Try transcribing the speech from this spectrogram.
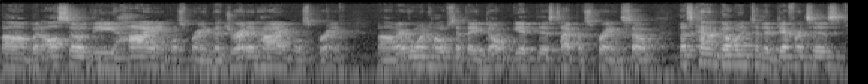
uh, but also the high ankle sprain, the dreaded high ankle sprain. Um, everyone hopes that they don't get this type of sprain. So let's kind of go into the differences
